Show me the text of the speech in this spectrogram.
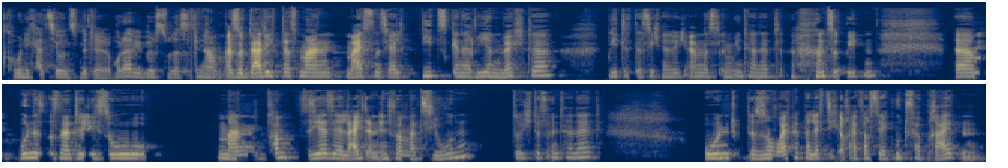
Kommunikationsmittel, oder? Wie würdest du das? Genau, also dadurch, dass man meistens ja Leads generieren möchte, bietet es sich natürlich an, das im Internet anzubieten. Ähm, und es ist natürlich so, man kommt sehr, sehr leicht an Informationen durch das Internet. Und also so ein White Paper lässt sich auch einfach sehr gut verbreiten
